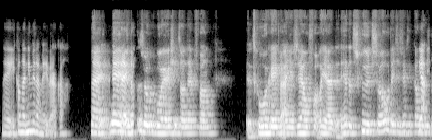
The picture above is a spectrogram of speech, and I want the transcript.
Nee, ik kan daar niet meer aan meewerken. Nee, nee, Nee. en dat is ook mooi als je het dan hebt van het gehoor geven aan jezelf. Van, oh ja, hè, dat schuurt zo, dat je zegt ik kan Ja. er niet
